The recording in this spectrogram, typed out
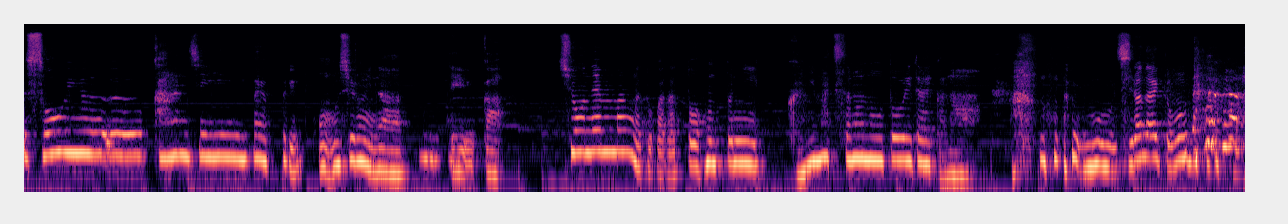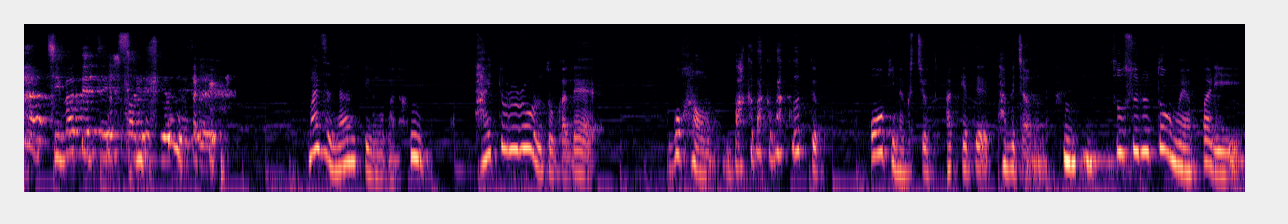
そういう感じがやっぱり面白いなっていうか、少年漫画とかだと本当に国松様のお通り台かな。もう知らないと思うけど。千葉哲也さんですよね。まず何て言うのかな、うん、タイトルロールとかでご飯をバクバクバクって大きな口を開けて食べちゃうの、うん、そうするともうやっぱり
